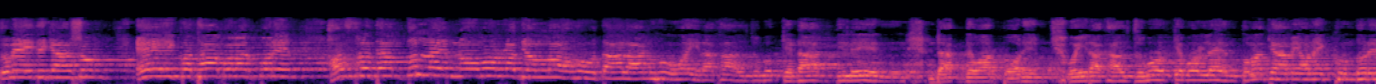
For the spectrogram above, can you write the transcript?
তুমি এইদিকে আসো। এই কথা বলার পরে হজরত আব্দুল্লাহ ইবনে ওমর রাদিয়াল্লাহু তাআলা আনহু ওই রাখাল যুবককে ডাক দিলেন। ডাক দেওয়ার পরে ওই রাখাল যুবককে বললেন, তোমাকে আমি অনেকক্ষণ ধরে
